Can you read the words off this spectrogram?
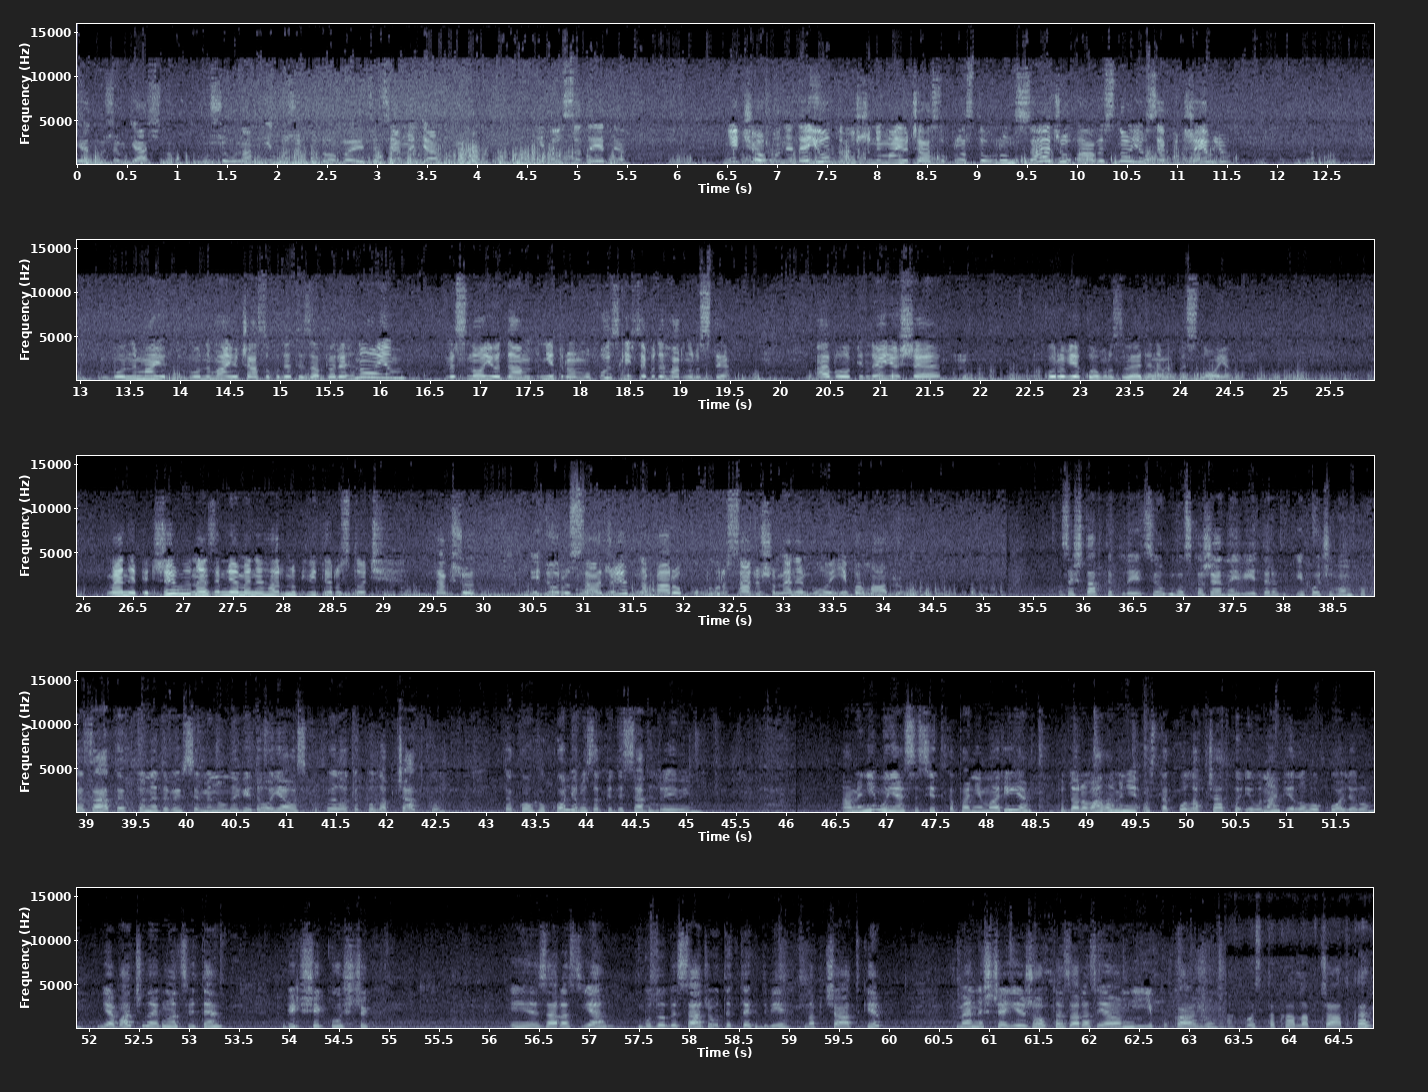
Я дуже вдячна, тому що вона мені дуже подобається, ця медянка. Іду садити. Нічого не даю, тому що не маю часу. Просто в ґрунт саджу, а весною все підживлю. Бо не маю, бо не маю часу ходити за перегноєм. Весною дам нітроамофоски і все буде гарно рости. Або підлию ще коров'яком розведеним весною. У мене підживлена земля, в мене гарно квіти ростуть. Так що йду розсаджую, на пару кубок розсаджу, щоб в мене було її багато. Зайшла в теплицю, був скажений вітер, і хочу вам показати, хто не дивився минуле відео, я ось купила таку лапчатку такого кольору за 50 гривень. А мені моя сусідка пані Марія подарувала мені ось таку лапчатку і вона білого кольору. Я бачила, як вона цвіте, більший кущик. І зараз я буду висаджувати тих дві лапчатки. У мене ще є жовта, зараз я вам її покажу. Так, ось така лапчатка.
